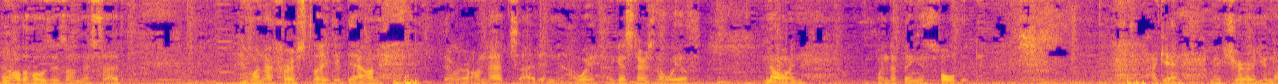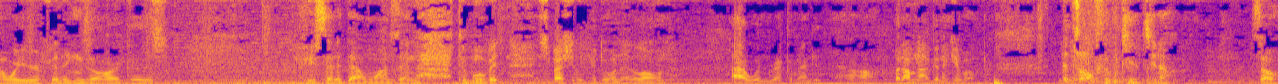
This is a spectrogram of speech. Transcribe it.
and all the hoses on this side. And when I first laid it down, they were on that side, and I guess there's no way of knowing when the thing is folded. Again, make sure you know where your fittings are, because if you set it down once, then to move it, especially if you're doing it alone, I wouldn't recommend it. Uh, but I'm not gonna give up. It's all for the kids, you know. So,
